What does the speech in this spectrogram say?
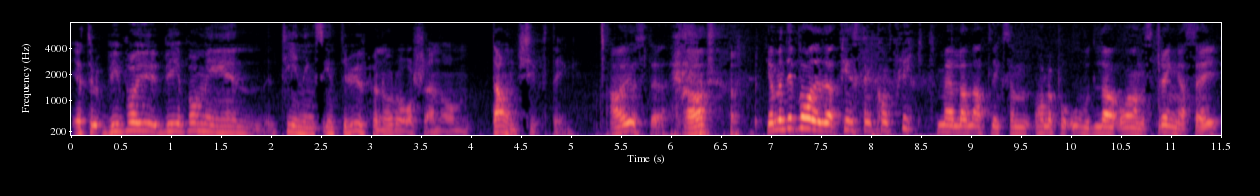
Jag tror, vi var ju, vi var med i en tidningsintervju för några år sedan om downshifting Ja just det. Ja. ja men det var det där, finns det en konflikt mellan att liksom hålla på och odla och anstränga sig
